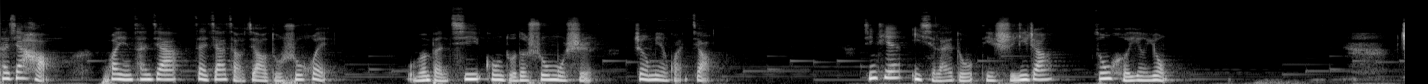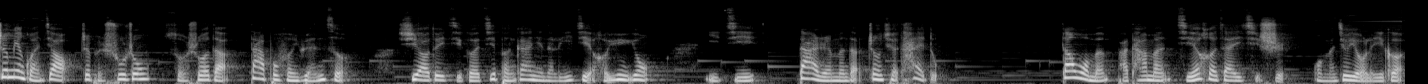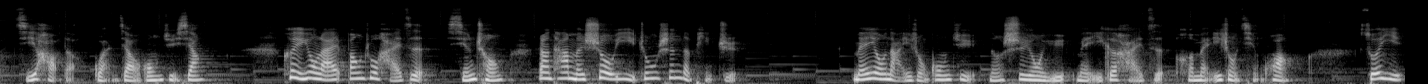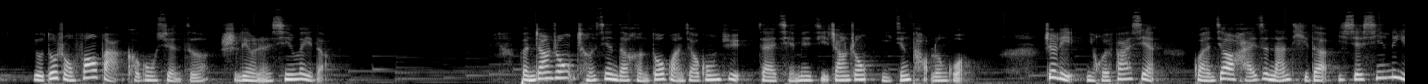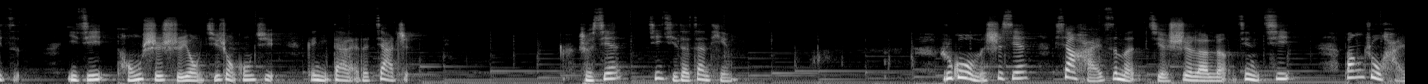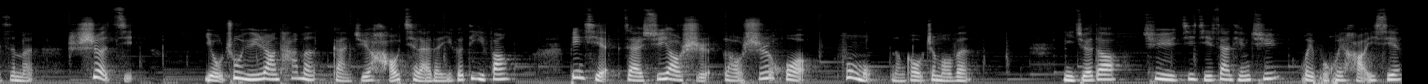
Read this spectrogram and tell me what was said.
大家好，欢迎参加在家早教读书会。我们本期共读的书目是《正面管教》。今天一起来读第十一章综合应用。《正面管教》这本书中所说的大部分原则，需要对几个基本概念的理解和运用，以及大人们的正确态度。当我们把它们结合在一起时，我们就有了一个极好的管教工具箱，可以用来帮助孩子形成让他们受益终身的品质。没有哪一种工具能适用于每一个孩子和每一种情况，所以有多种方法可供选择是令人欣慰的。本章中呈现的很多管教工具，在前面几章中已经讨论过，这里你会发现管教孩子难题的一些新例子。以及同时使用几种工具给你带来的价值。首先，积极的暂停。如果我们事先向孩子们解释了冷静期，帮助孩子们设计有助于让他们感觉好起来的一个地方，并且在需要时，老师或父母能够这么问：“你觉得去积极暂停区会不会好一些？”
